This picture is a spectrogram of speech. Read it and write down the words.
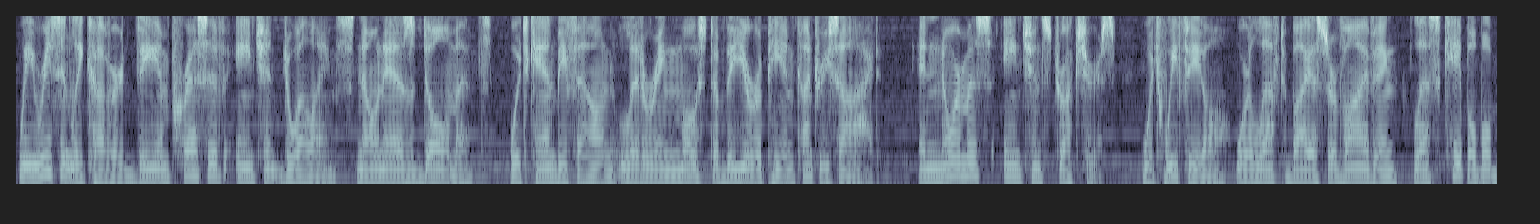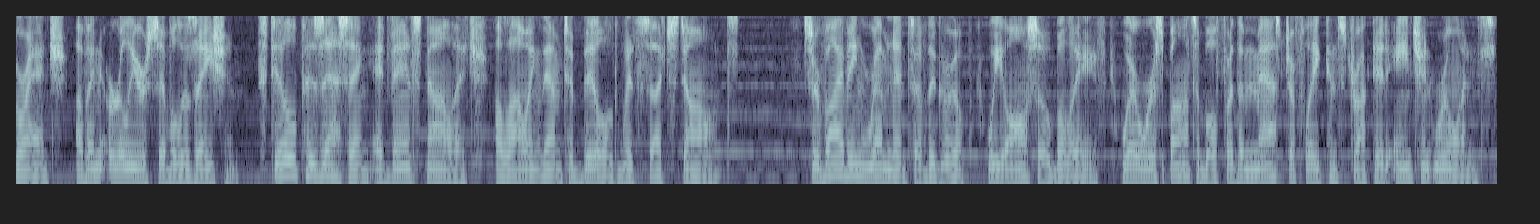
We recently covered the impressive ancient dwellings known as dolmens, which can be found littering most of the European countryside. Enormous ancient structures, which we feel were left by a surviving, less capable branch of an earlier civilization, still possessing advanced knowledge allowing them to build with such stones. Surviving remnants of the group, we also believe, were responsible for the masterfully constructed ancient ruins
